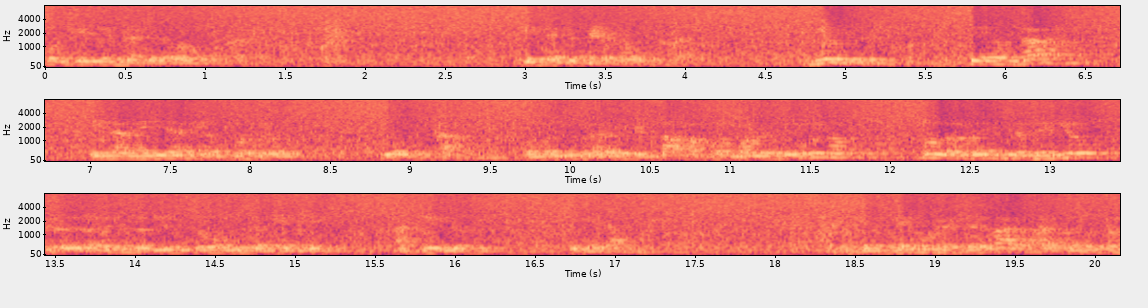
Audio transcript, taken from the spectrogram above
Porque Él es la que lo va a buscar. Ella es la que lo va a buscar. Dios se nos da en la medida que nosotros lo buscamos. Como dijo una vez el Papa Juan Pablo II, todos los nuestros de Dios, pero de los nuestros de Dios somos únicamente aquellos que le damos. Lo que nos queremos reservar para nosotros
